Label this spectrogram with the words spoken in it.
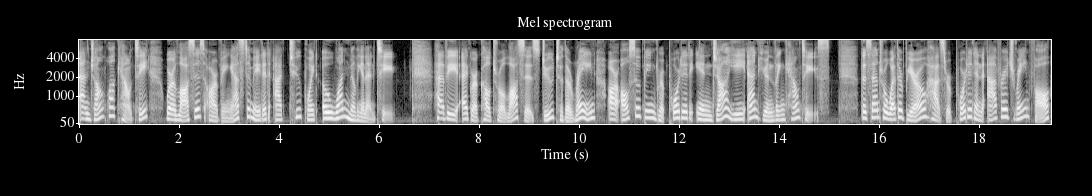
and Changhua County where losses are being estimated at 2.01 million NT. Heavy agricultural losses due to the rain are also being reported in Chiayi and Yunlin counties. The Central Weather Bureau has reported an average rainfall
